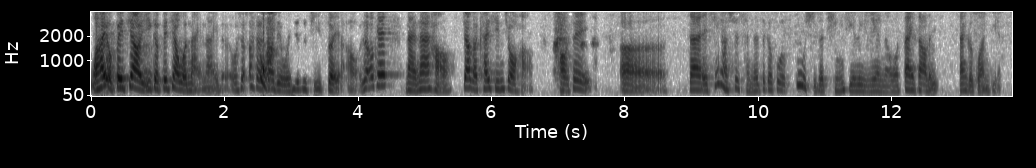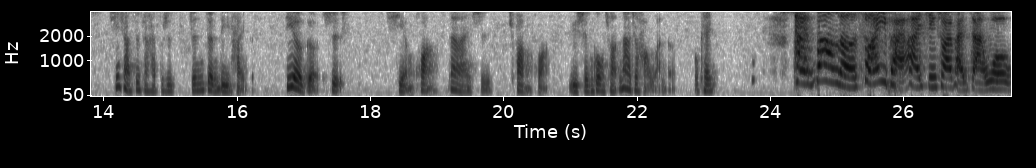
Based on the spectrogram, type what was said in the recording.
我还有被叫一个被叫我奶奶的。我说啊，到底我现在是几岁啊？我说 OK，奶奶好，叫的开心就好。好，所以呃，在心想事成的这个故故事的情节里面呢，我带到了三个观点。心想事成还不是真正厉害的。第二个是显化，再来是创化，与神共创，那就好玩了。OK。太棒了！刷一排爱心，刷一排赞。我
